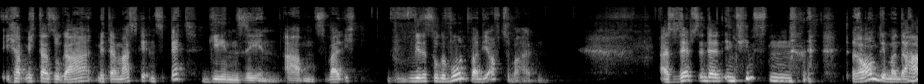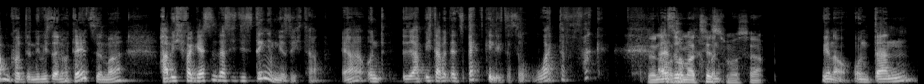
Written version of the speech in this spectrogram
ich habe mich da sogar mit der Maske ins Bett gehen sehen abends, weil ich wir das so gewohnt waren, die aufzubehalten. Also selbst in der intimsten Raum, den man da haben konnte, nämlich sein Hotelzimmer, habe ich vergessen, dass ich dieses Ding im Gesicht habe. Ja, und habe mich damit ins Bett gelegt. Das so, what the fuck? So ein also, Automatismus, und, ja. Genau. Und dann,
